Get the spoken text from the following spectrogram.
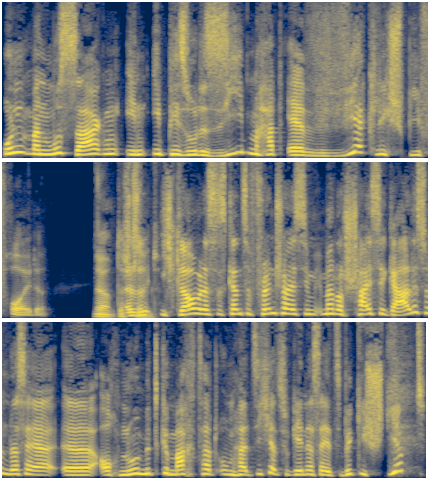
Und man muss sagen, in Episode 7 hat er wirklich Spielfreude. Ja, das also stimmt. ich glaube, dass das ganze Franchise ihm immer noch scheißegal ist und dass er äh, auch nur mitgemacht hat, um halt sicher zu gehen, dass er jetzt wirklich stirbt.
